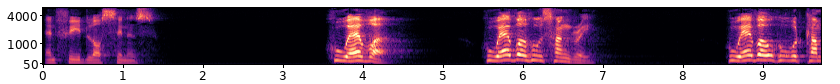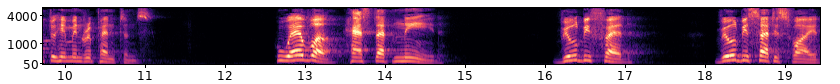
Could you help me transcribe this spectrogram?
and feed lost sinners. Whoever, whoever who's hungry, whoever who would come to him in repentance, whoever has that need will be fed, will be satisfied,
